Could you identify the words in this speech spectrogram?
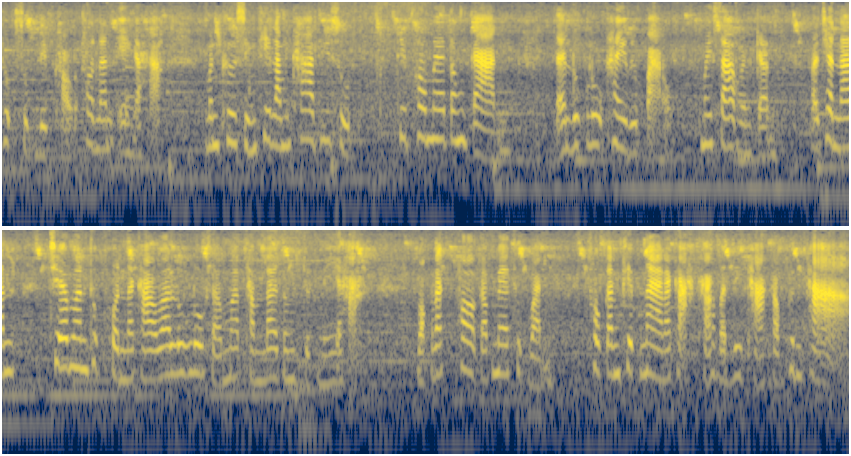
ทุกข์สุขดิบเขาเท่านั้นเองอะค่ะ มันคือสิ่งที่ล้ำค่าที่สุดที่พ่อแม่ต้องการ แต่ลูกๆให้หรือเปล่าไม่ทราบเหมือนกัน เพราะฉะนั้นเชื่อมั่นทุกคนนะคะว่าลูกๆสามารถทำได้ตรงจุดนี้ค่ะ บอกรักพ่อกับแม่ทุกวัน พบกันคลิปหน้านะคะค่ะสวัสดีค่ะขอบคุณค่ะ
